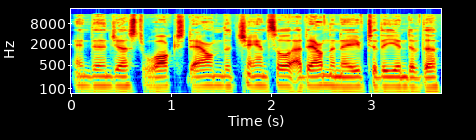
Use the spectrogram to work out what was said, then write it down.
and then just walks down the chancel, uh, down the nave to the end of the,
